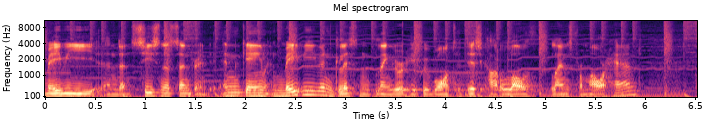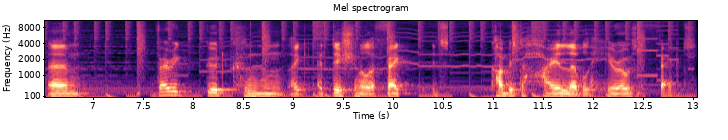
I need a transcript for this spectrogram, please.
maybe and then Season Ascender in the end game, and maybe even Glisten Blinker if we want to discard a lot of blends from our hand. Um, very good like additional effect. It copies the higher level heroes effect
